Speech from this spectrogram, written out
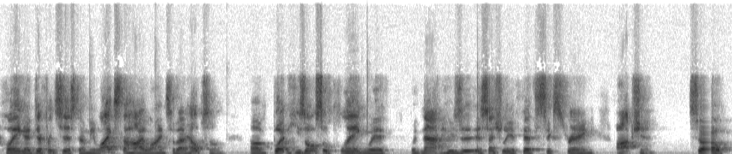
playing a different system. He likes the high line, so that helps him. Um, but he's also playing with with Nat, who's essentially a fifth, sixth string option. So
